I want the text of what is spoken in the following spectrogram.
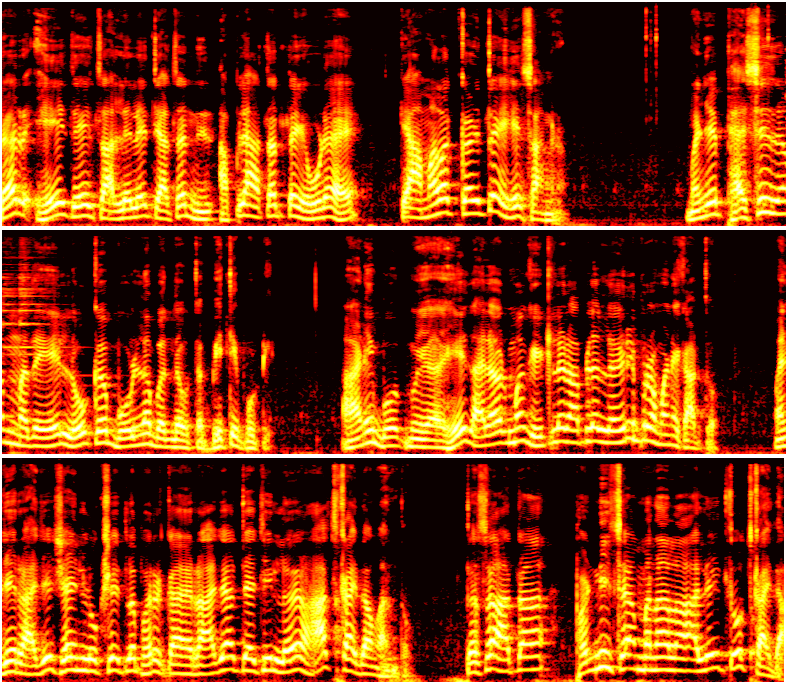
तर हे जे चाललेलं आहे त्याचं नि आपल्या हातात तर एवढं आहे की आम्हाला कळतं आहे हे सांगणं. म्हणजे फॅसिझममध्ये लोक बोलणं बंद होतं भीतीपोटी. आणि बो हे झाल्यावर मग हिटलर आपल्या लहरीप्रमाणे काढतो. म्हणजे राजेशाहीन लोकशाहीतलं फरक काय? राजा त्याची लहर हाच कायदा मानतो. तसं आता फडणीसच्या मनाला आले तोच कायदा.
